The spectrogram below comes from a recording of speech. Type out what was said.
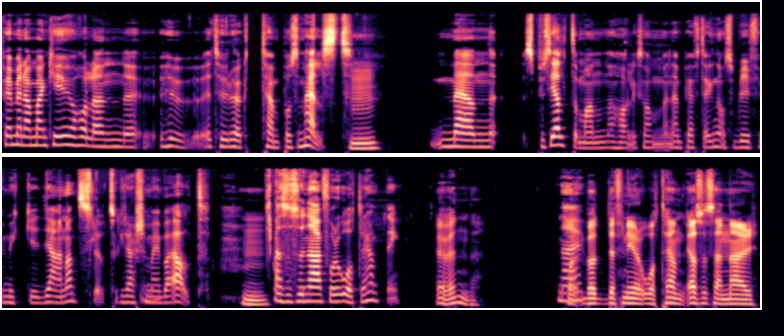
För jag menar, man kan ju hålla en, ett hur högt tempo som helst. Mm. Men speciellt om man har liksom en NPF-diagnos så blir det för mycket i hjärnan till slut, så kraschar man ju bara i allt. Mm. Alltså så när får du återhämtning? Jag vet inte. Nej, Vad, vad definierar återhämtning? Alltså sen när,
